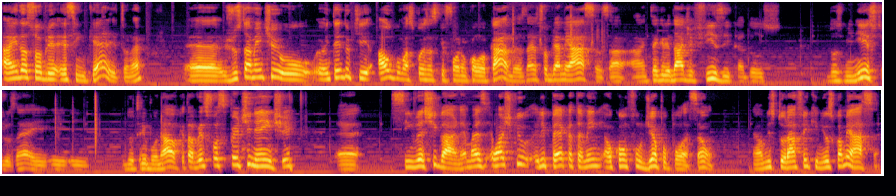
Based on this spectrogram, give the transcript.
ainda sobre esse inquérito, né? É, justamente o, eu entendo que algumas coisas que foram colocadas né, sobre ameaças à, à integridade física dos, dos ministros né, e, e, e, do tribunal, que talvez fosse pertinente é, se investigar, né? Mas eu acho que ele peca também ao confundir a população, né? ao misturar fake news com ameaça.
